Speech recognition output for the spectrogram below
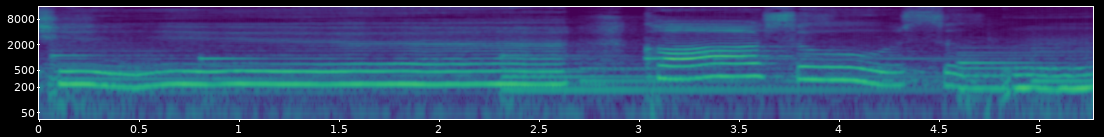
เชื่อ ขอสู้สึก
